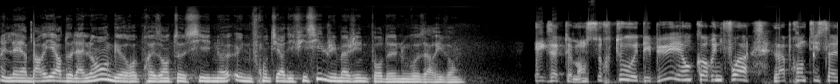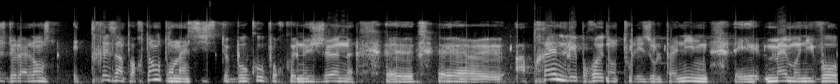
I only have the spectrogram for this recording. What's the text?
La barrière de la langue représente aussi une frontière difficile, j'imagine, pour de nouveaux arrivants. Exactement, surtout au début. Et encore une fois, l'apprentissage de la langue est très important. On insiste beaucoup pour que nos jeunes euh, euh, apprennent l'hébreu dans tous les ulpanim et même au niveau,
